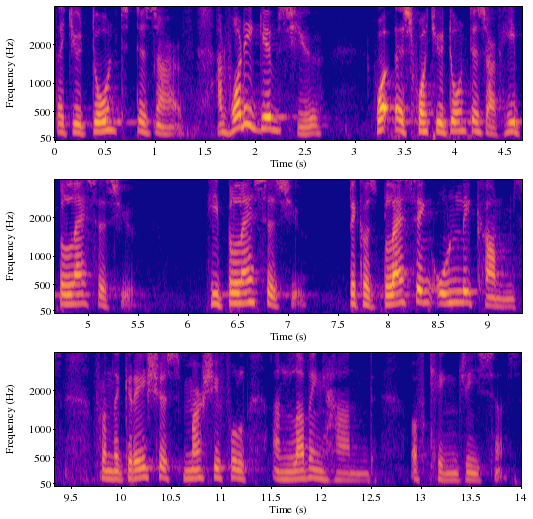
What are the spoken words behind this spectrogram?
that you don't deserve. And what he gives you what is what you don't deserve. He blesses you. He blesses you. Because blessing only comes from the gracious, merciful, and loving hand of King Jesus.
